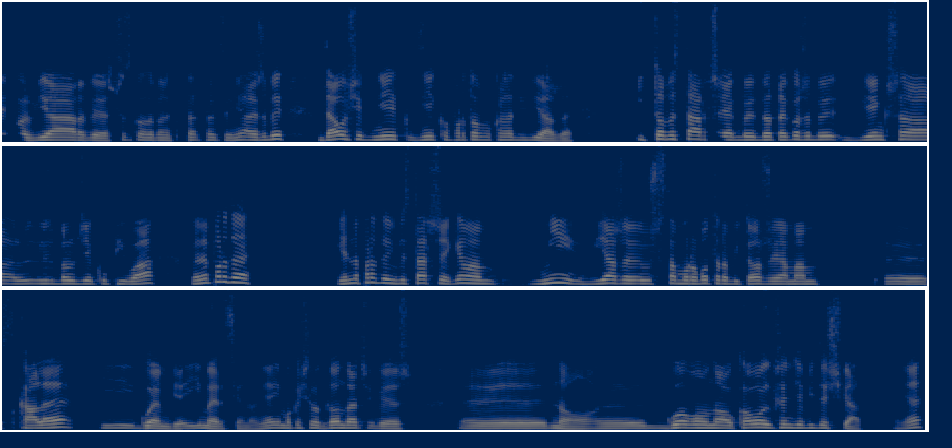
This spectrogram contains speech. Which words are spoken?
Made for VR, wiesz, wszystko zrobione perfekcyjnie, ale żeby dało się w niej, z niej komfortowo korzystać w VR-ze. I to wystarczy jakby do tego, żeby większa liczba ludzi je kupiła, bo ja naprawdę, ja naprawdę mi wystarczy, jak ja mam, mi w VR-ze już samą robotę robi to, że ja mam skalę i głębię i imersję, no nie? I mogę się rozglądać, wiesz, y, no, y, głową naokoło i wszędzie widzę świat, no nie?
